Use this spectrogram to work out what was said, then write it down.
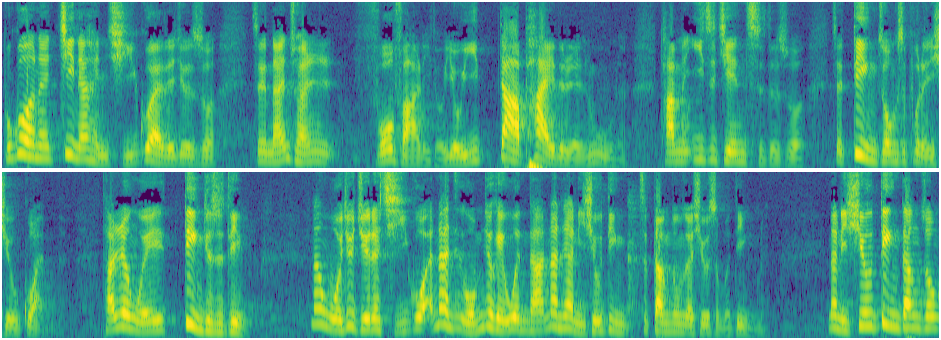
不过呢，既然很奇怪的就是说，这个南传。佛法里头有一大派的人物呢，他们一直坚持的说，在定中是不能修观的。他认为定就是定，那我就觉得奇怪。那我们就可以问他，那让你修定这当中在修什么定呢？那你修定当中，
